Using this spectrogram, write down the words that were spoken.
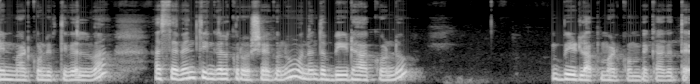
ಏನು ಮಾಡ್ಕೊಂಡಿರ್ತೀವಿ ಅಲ್ವಾ? ಆ ಸೆವೆನ್ ಸಿಂಗಲ್ ಕ್ರೋಶಾಗೂ ಒಂದೊಂದು ಬೀಡ್ ಹಾಕ್ಕೊಂಡು ಬೀಡ್ ಲಾಕ್ ಮಾಡ್ಕೊಬೇಕಾಗತ್ತೆ.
